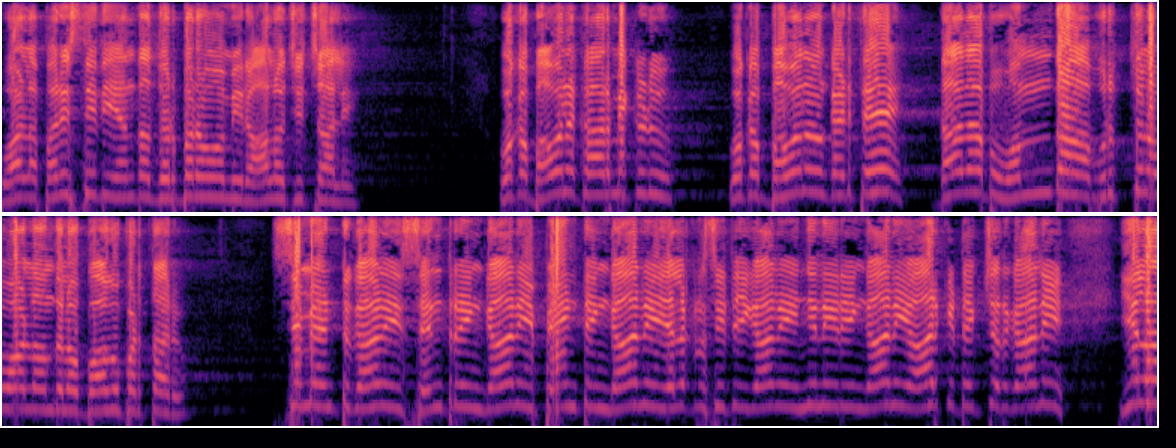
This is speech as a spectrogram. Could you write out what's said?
వాళ్ళ పరిస్థితి ఎంత దుర్భరమో మీరు ఆలోచించాలి. ఒక భవన కార్మికుడు ఒక భవనం కడితే దాదాపు వంద వృత్తుల వాళ్ళు అందులో బాగుపడతారు. సిమెంట్ కానీ సెంటరింగ్ కానీ పెయింటింగ్ కానీ ఎలక్ట్రిసిటీ కానీ ఇంజనీరింగ్ కానీ ఆర్కిటెక్చర్ కానీ ఇలా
